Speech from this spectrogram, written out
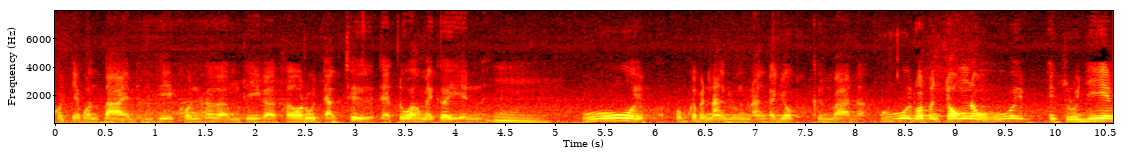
คนเจ็บคนตายบางทีคนเขาก็บางทีก็เขารู้จักชื่อ แต่ตัวเขาไม่เคยเห็นอืมโอ้ยผมก็ไปนั่งอยู่ข้างหลังก็ยกขึ้นบ้านแล้วโอ้ยรถมันจงนะโอ้ยไอ้สุรยีม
